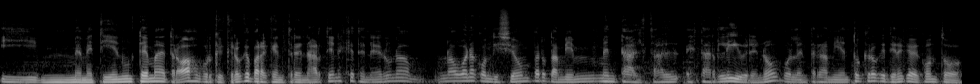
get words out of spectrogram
Y me metí en un tema de trabajo, porque creo que para que entrenar tienes que tener una, una buena condición, pero también mental, estar, estar libre, ¿no? Pues el entrenamiento creo que tiene que ver con todo.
